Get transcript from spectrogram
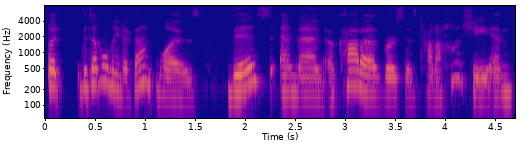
but the double main event was this, and then Okada versus Tanahashi, and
